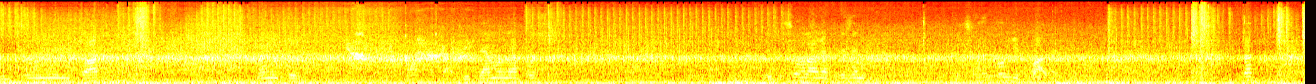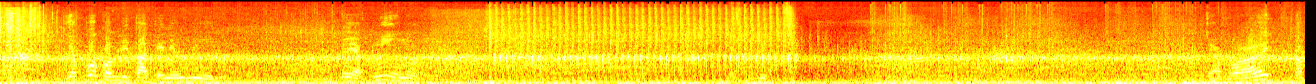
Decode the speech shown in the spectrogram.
Нічого не літак. Тут. Так, йдемо на посадку. Якщо вона не призем... Якщо ви повні пали. Так я боком літати не вмію. Ну як вмію, ну. Давай. Оп.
